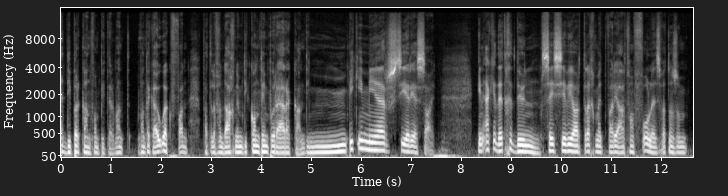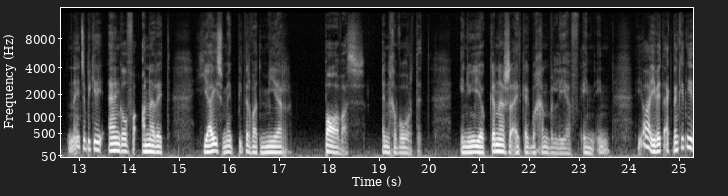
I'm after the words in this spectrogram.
'n dieper kant van Pieter want want ek hou ook van wat hulle vandag noem die kontemporêre kant, die bietjie meer serious side. En ek het dit gedoen 6, 7 jaar terug met wat die hart van vol is wat ons om net so 'n bietjie die angle verander het juis met Pieter wat meer pa was en geword het. En hoe jy jou kinders se uitkyk begin beleef en en Ja, jy weet ek dink dit nie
